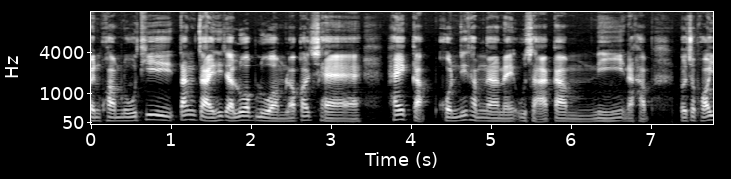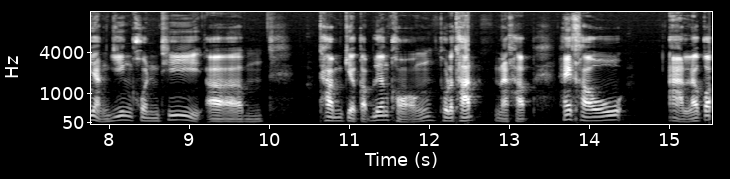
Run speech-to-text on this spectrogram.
เป็นความรู้ที่ตั้งใจที่จะรวบรวม แล้วก็แชร์ให้กับคนที่ทำงานในอุตสาหกรรมนี้นะครับ โดยเฉพาะอย่างยิ่งคนที่ ทำเกี่ยวกับเรื่องของโทรทัศน์นะครับ ให้เขาอ่านแล้วก็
